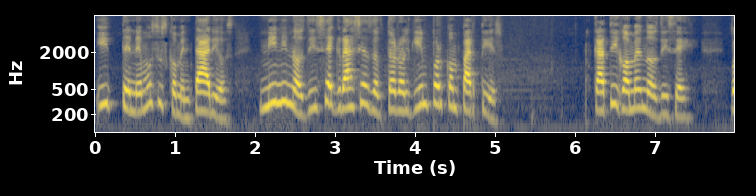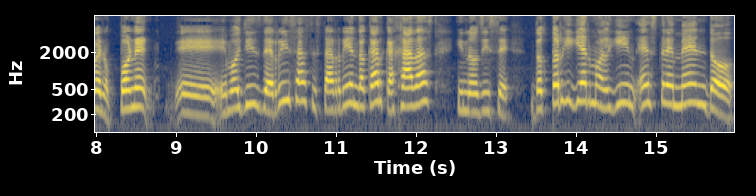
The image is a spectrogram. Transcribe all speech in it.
y tenemos sus comentarios. Nini nos dice, gracias doctor Holguín por compartir. Katy Gómez nos dice, bueno, pone eh, emojis de risa, se está riendo a carcajadas y nos dice, doctor Guillermo Holguín, es tremendo,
